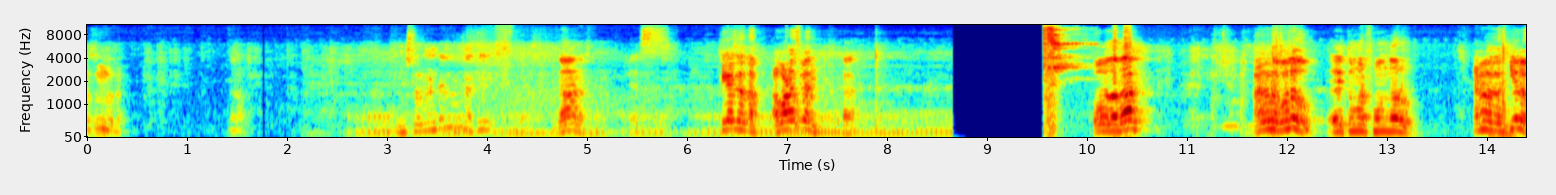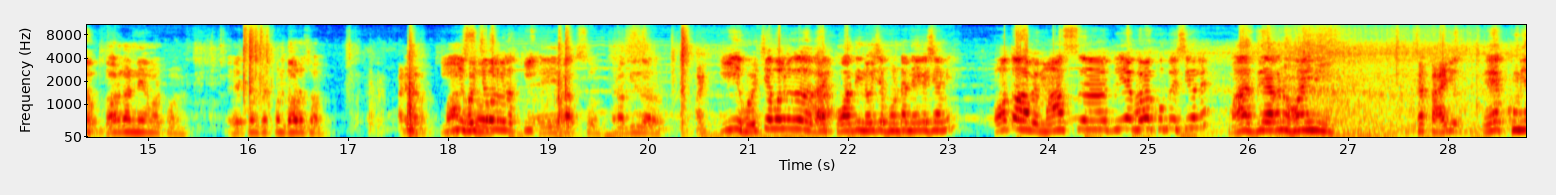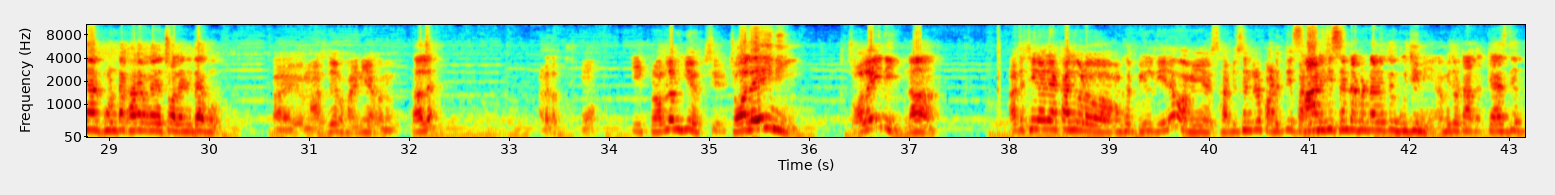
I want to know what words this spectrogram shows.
আসুন দাদা। ইনস্টলমেন্টে নাকি? না না। ঠিক আছে দাদা। আবার আসবেন? হ্যাঁ। ও দাদা। হ্যাঁ দাদা বলো। এই তোমার ফোন ধরো। কেন দাদা কি হলো? দরকার নেই আমার ফোন হেডফোন ফেডফোন ধরো সব। আরে কি হয়েছে বলবে দাদা? কি? এই বাক্স এটা বিল ধরো। আর কি হয়েছে বলবে দাদা? আরে কদিন হয়েছে ফোনটা নিয়ে গেছি আমি? কত হবে? মাস আহ, দুয়েক হবে খুব বেশি হলে? মাস দুই এখনও হয়নি। আচ্ছা তাই যে- এক্ষুনি আর ফোনটা খারাপ হয়ে গেছে চলেনি দেখো। হয়নি এখনও। তাহলে? আরে তো কি প্রবলেম কি হচ্ছে? চলেই নি চলেই নি। না আচ্ছা ঠিক আছে এক কাজ করো আমাকে বিল দিয়ে আমি সার্ভিস সেন্টারে পাঠিয়ে দিই সার্ভিস সেন্টার ফোনটা আমি তো বুঝিনি। আমি তো টাকা ক্যাশ দিয়ে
